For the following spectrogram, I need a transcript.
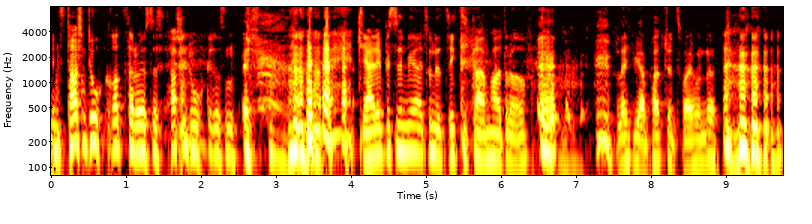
ins Taschentuch krotzt hat und ist das Taschentuch gerissen. Der hat ein bisschen mehr als 160 km/h drauf. Vielleicht wie Apache 200.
